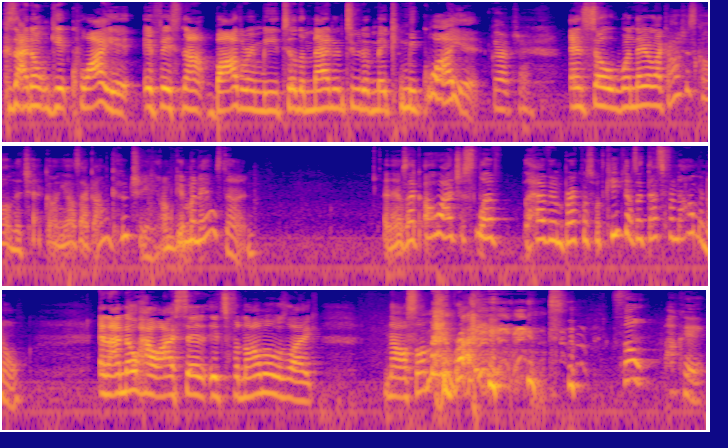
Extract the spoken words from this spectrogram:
Cause I don't get quiet if it's not bothering me to the magnitude of making me quiet. Gotcha. And so when they were like, I'll just call in to check on you, I was like, I'm Gucci. I'm getting my nails done. And they was like, Oh, I just left having breakfast with Kiki. I was like, That's phenomenal. And I know how I said it's phenomenal was like, no, something ain't right. So okay,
